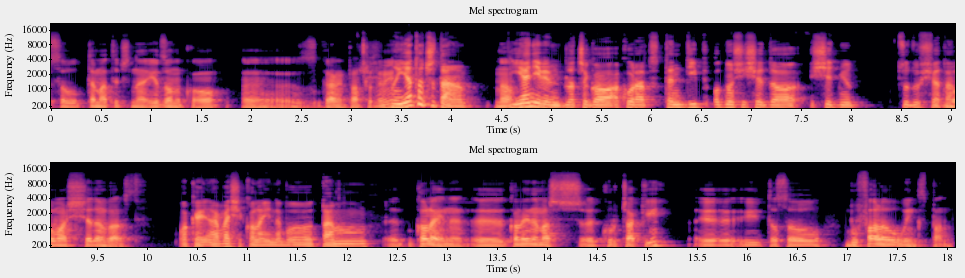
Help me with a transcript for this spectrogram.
są tematyczne jedzonko e, z grami planszowymi. No ja to czytałem. No. Ja nie wiem, dlaczego akurat ten dip odnosi się do siedmiu cudów świata. Bo Okej, masz 7 warstw. a weź się kolejne, bo tam... E, Kolejny. E, Kolejne masz kurczaki i to są Buffalo Wingspan,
